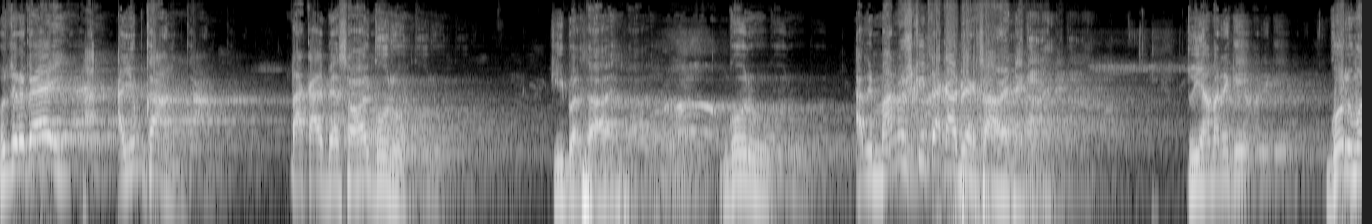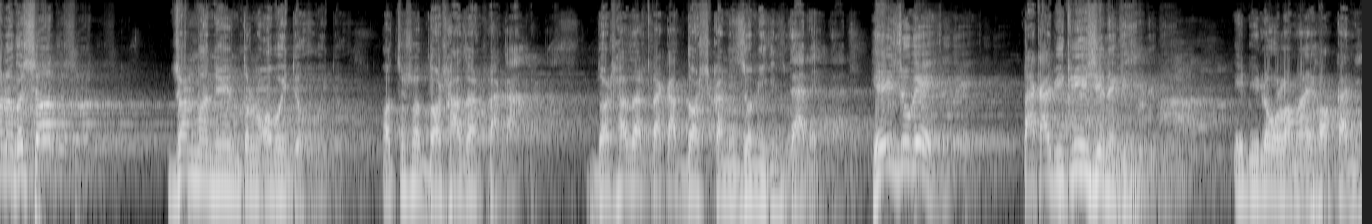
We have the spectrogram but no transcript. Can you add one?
হুজুরে "এই, আয়ুব খান টাকায় বেচা হয় গরু। কি বেচা হয়? গরু। আরে মানুষ কি টাকায় ব্যবসা হয় নাকি? তুই আমারে কি গরু মনে করছ? জন্ম নিয়ন্ত্রণ অবৈধ। অথচ দশ হাজার টাকা। দশ হাজার টাকা দশ কানি জমি কিনতে আরে। এই যুগে টাকায় বিক্রি হয়েছে নাকি? এটি হলো ওলামায় হকানি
